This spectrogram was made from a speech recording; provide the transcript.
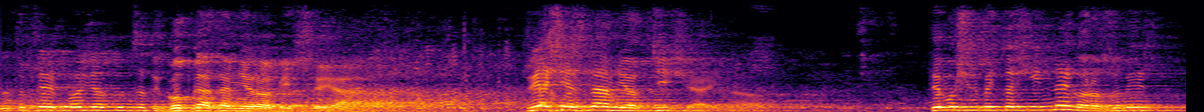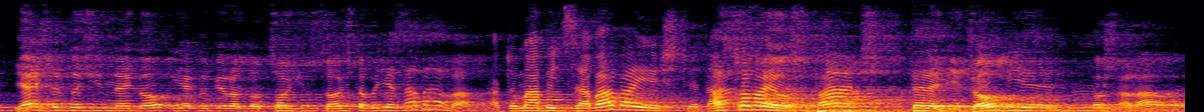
No to przecież powiedział, co ty, głupka ze mnie robisz, czy ja? Że ja się znam nie od dzisiaj, no. Ty musisz być coś innego, rozumiesz? Ja jestem coś innego i jak dopiero to coś w coś, to będzie zabawa. A to ma być zabawa jeszcze, A tak? co mają spać? Telewidzowie? Oszalałe.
